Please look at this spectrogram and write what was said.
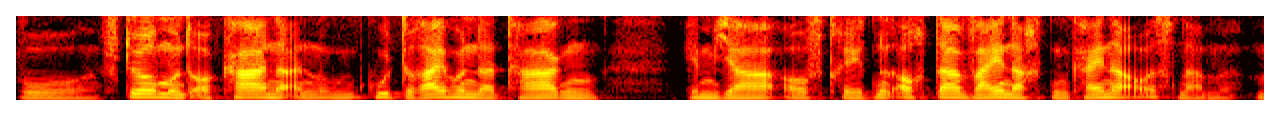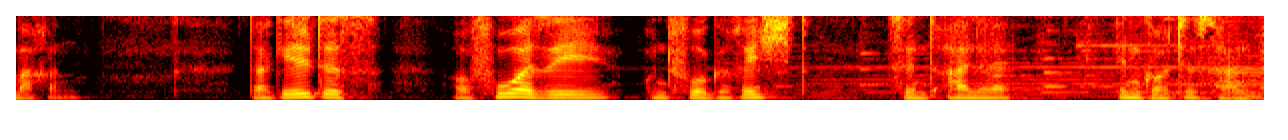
wo Stürme und Orkane an gut 300 Tagen im Jahr auftreten und auch da Weihnachten keine Ausnahme machen. Da gilt es, auf hoher See und vor Gericht sind alle in Gottes Hand.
